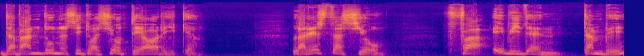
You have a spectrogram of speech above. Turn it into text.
davant d'una situació teòrica. L'arrestació fa evident també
